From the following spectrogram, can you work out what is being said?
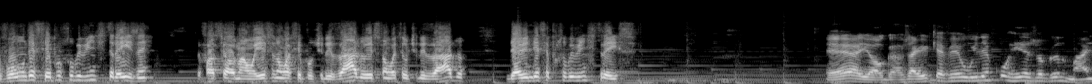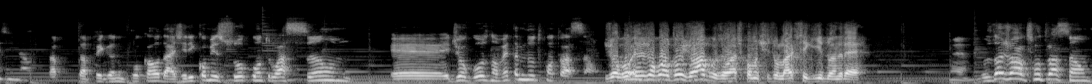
vão descer para o Sub-23, né? Eu falo assim, ó, não, esse não vai ser utilizado, esse não vai ser utilizado, devem descer para o Sub-23. É, aí ó, o Jair quer ver o William Corrêa jogando mais, hein, não, tá, tá pegando um pouco a rodagem. Ele começou contra o Ação, é, jogou os 90 minutos contra o Ação. Jogou, ele jogou dois jogos, eu acho, como titular seguido, André. É, os dois jogos contra o Ação.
